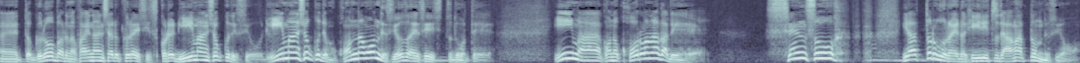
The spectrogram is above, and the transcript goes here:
えっ、と、グローバルなファイナンシャルクライシス。これリーマンショックですよ。リーマンショックでもこんなもんですよ、財政出動って。今、このコロナ禍で、戦争やっとるぐらいの比率で上がっとるんですよ。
